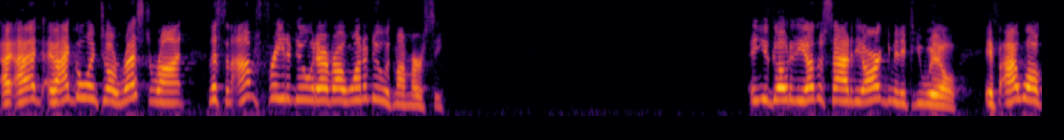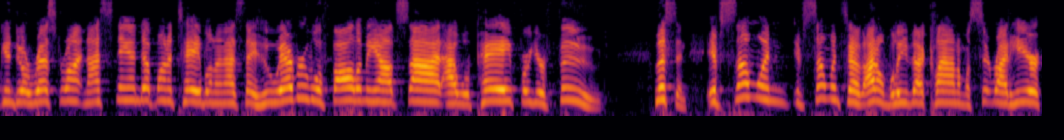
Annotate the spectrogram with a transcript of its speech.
I, I, I go into a restaurant, listen, I'm free to do whatever I want to do with my mercy. And you go to the other side of the argument, if you will if I walk into a restaurant and I stand up on a table and I say, Whoever will follow me outside, I will pay for your food. Listen, if someone if someone says, I don't believe that clown, I'm gonna sit right here,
